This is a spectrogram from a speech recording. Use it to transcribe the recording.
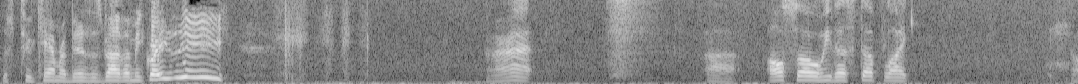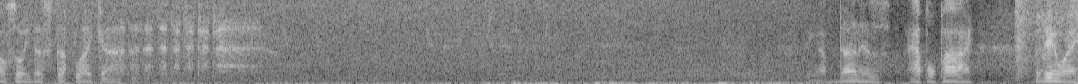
This two camera biz is driving me crazy. All right. Uh, also, he does stuff like. Also, he does stuff like. Uh, thing I've done is apple pie, but anyway.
